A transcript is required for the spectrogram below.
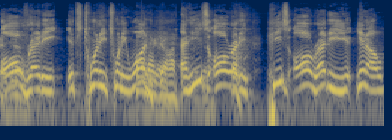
already it's 2021 Oh, my God. and he's already he's already, you know,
